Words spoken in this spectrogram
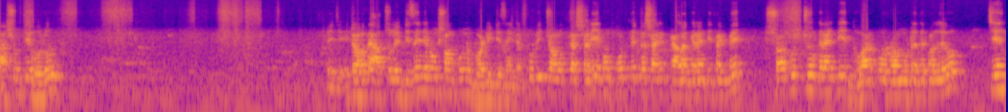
বাসন্তী, হলুদ। এই যে, এটা হবে আঁচলের ডিজাইন এবং সম্পূর্ণ বডির ডিজাইনটা। খুবই চমৎকার শাড়ি এবং প্রত্যেকটা শাড়ির কালার গ্যারান্টি থাকবে। সর্বোচ্চ গ্যারান্টি ধোয়ার পর রং উঠাতে পারলেও চেঞ্জ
